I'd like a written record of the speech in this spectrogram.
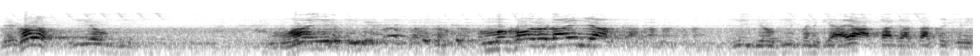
देखो, ये होगी। वहाँ ये मखौल उड़ाएँगे आपका। ये योगी बन के आया, आता जाता कुछ नहीं।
